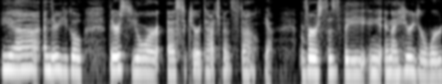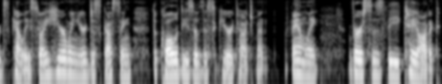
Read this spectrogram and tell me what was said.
Yeah, and there you go. There's your uh, secure attachment style. Yeah. Versus the, and I hear your words, Kelly. So I hear when you're discussing the qualities of the secure attachment family versus the chaotic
